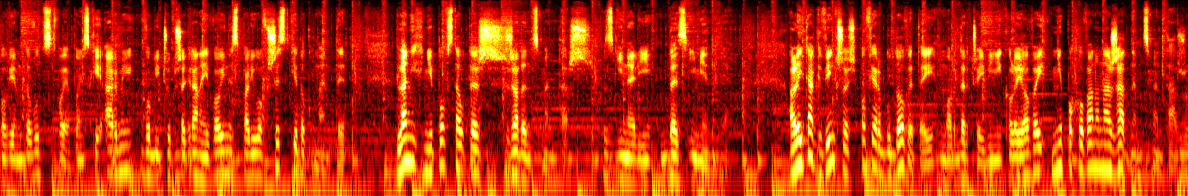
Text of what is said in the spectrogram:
bowiem dowództwo japońskiej armii w obliczu przegranej wojny spaliło wszystkie dokumenty. Dla nich nie powstał też żaden cmentarz. Zginęli bezimiennie. Ale i tak większość ofiar budowy tej morderczej linii kolejowej nie pochowano na żadnym cmentarzu.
